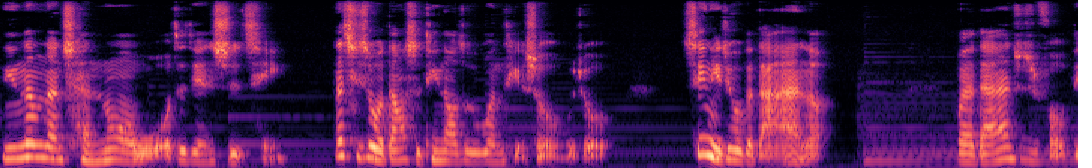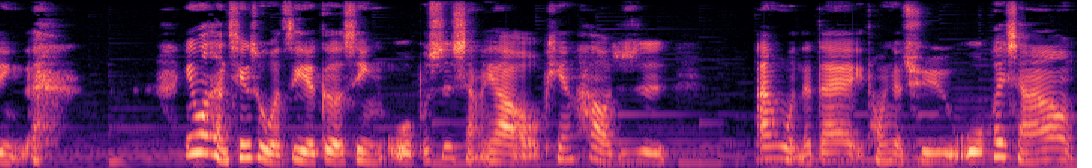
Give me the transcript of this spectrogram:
你能不能承诺我这件事情？那其实我当时听到这个问题的时候，我就心里就有个答案了。我的答案就是否定的，因为我很清楚我自己的个性，我不是想要偏好就是安稳的待在同一个区域，我会想要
